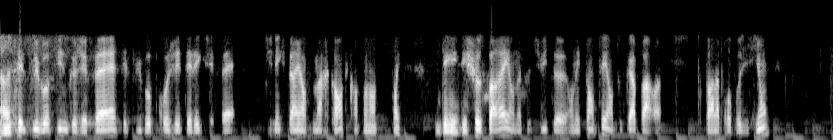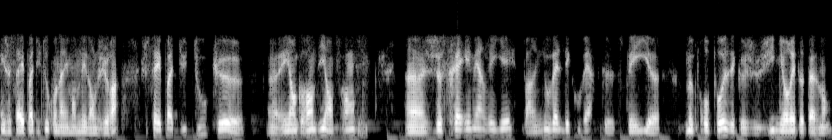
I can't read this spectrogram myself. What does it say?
euh, c'est le plus beau film que j'ai fait, c'est le plus beau projet télé que j'ai fait, c'est une expérience marquante. Quand on entend des, des, choses pareilles, on a tout de suite, euh, on est tenté en tout cas par par la proposition. Et je savais pas du tout qu'on allait m'emmener dans le Jura. Je savais pas du tout que, euh, ayant grandi en France, euh, je serais émerveillé par une nouvelle découverte que ce pays me propose et que j'ignorais totalement.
